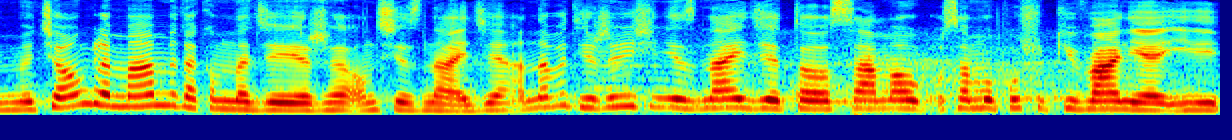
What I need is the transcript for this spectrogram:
My ciągle mamy taką nadzieję, że on się znajdzie, a nawet jeżeli się nie znajdzie, to samo, samo poszukiwanie i,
